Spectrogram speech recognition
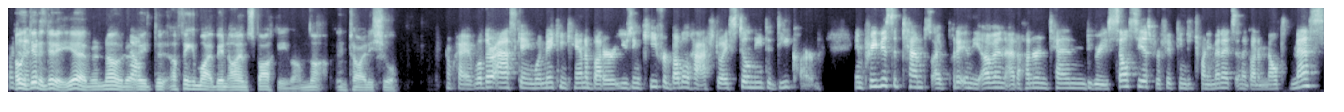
Or oh I he didn't miss- did it yeah but no, No. it- i think it might have been i am sparky but i'm not entirely sure Okay, well, they're asking when making canna butter using keef or bubble hash, do I still need to decarb? In previous attempts, I've put it in the oven at 110 degrees Celsius for 15 to 20 minutes and I got a melted mess.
